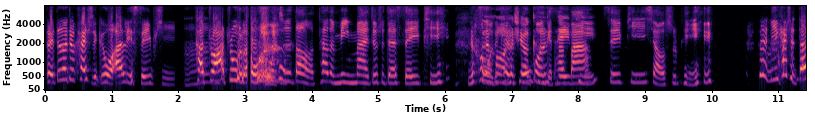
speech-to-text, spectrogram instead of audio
对嘚嘚就开始给我安利 CP，他抓住了我。我 知道他的命脉就是在 CP，然后我就开始疯狂给他发 CP 小视频。对你一开始单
